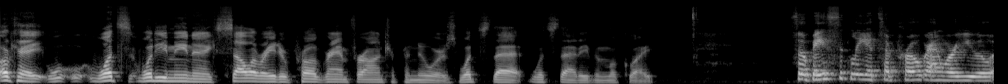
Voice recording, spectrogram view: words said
Okay, what's what do you mean an accelerator program for entrepreneurs? What's that? What's that even look like? So basically, it's a program where you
